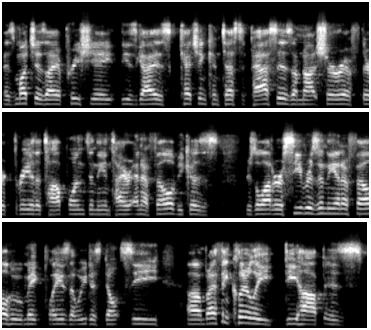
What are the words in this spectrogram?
as much as I appreciate these guys catching contested passes, I'm not sure if they're three of the top ones in the entire NFL because there's a lot of receivers in the NFL who make plays that we just don't see. Um, but I think clearly D Hop is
